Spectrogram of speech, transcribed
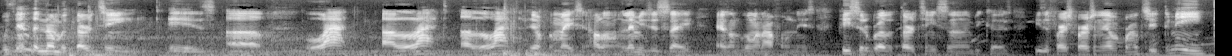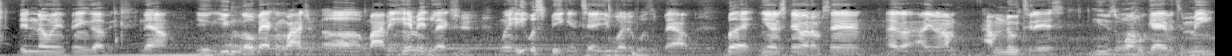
within the number 13 is a lot, a lot, a lot of information. Hold on, let me just say as I'm going off on this. Peace to the brother 13 son because he's the first person that ever brought shit to me. Didn't know anything of it. Now you you can go back and watch uh, Bobby Hemmitt lectures when he was speaking, tell you what it was about. But you understand what I'm saying? As I, you know, I'm I'm new to this. He was the one who gave it to me,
